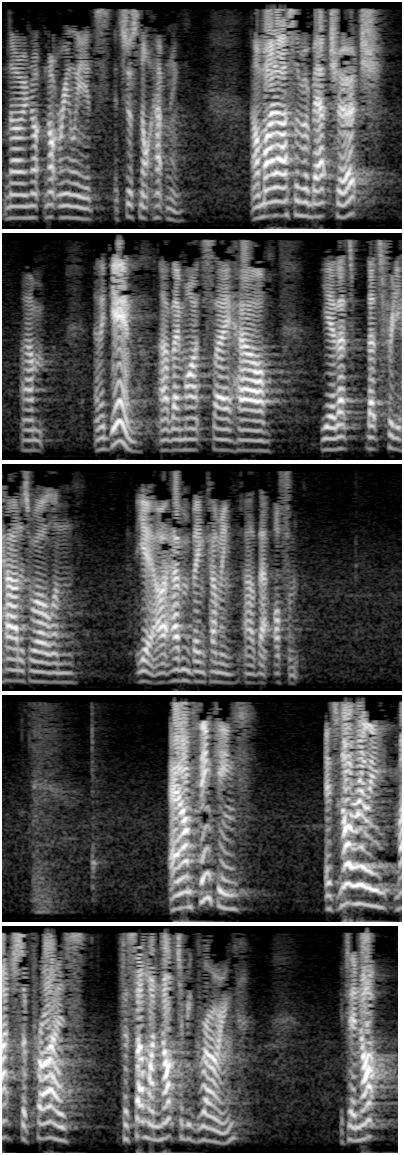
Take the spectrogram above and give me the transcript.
no, not, not really. It's, it's just not happening. I might ask them about church. Um, and again, uh, they might say how, yeah, that's, that's pretty hard as well. And yeah, I haven't been coming uh, that often. And I'm thinking, it's not really much surprise for someone not to be growing if they're not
